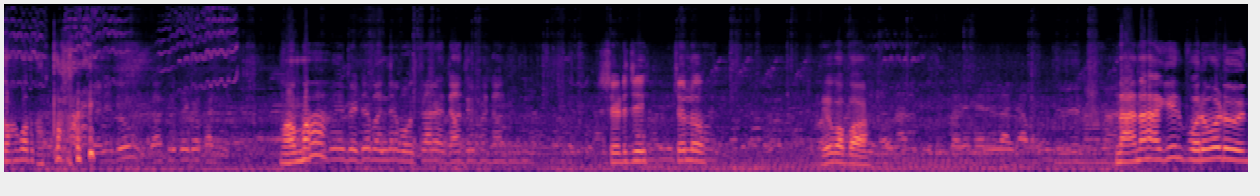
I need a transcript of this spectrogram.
गावात घातला मामा? बेटे बंदर बहुत सारे दस रुपए दस रुपए शेठ जी चलो. हे बाबा. नाना अगेन परवडून.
